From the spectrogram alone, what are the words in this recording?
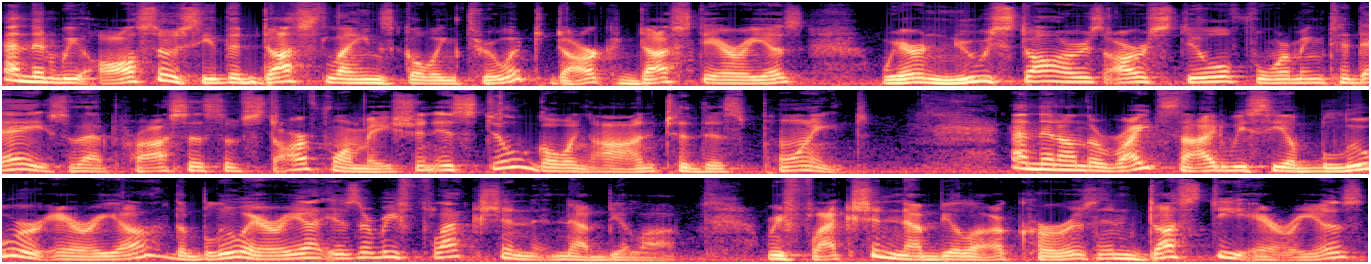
And then we also see the dust lanes going through it, dark dust areas where new stars are still forming today. So that process of star formation is still going on to this point. And then on the right side, we see a bluer area. The blue area is a reflection nebula. Reflection nebula occurs in dusty areas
